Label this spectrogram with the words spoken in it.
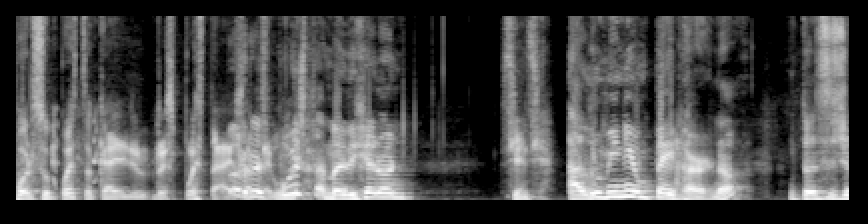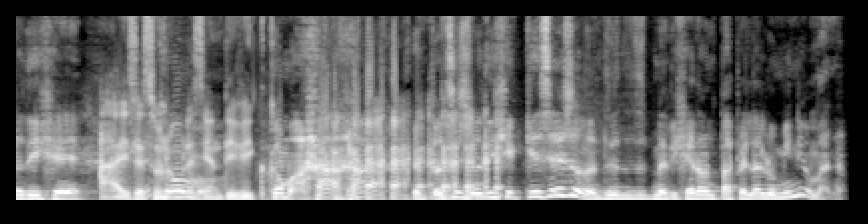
Por supuesto que hay respuesta a esa respuesta, me dijeron, pregunta. Ciencia. aluminium paper, ¿no? Entonces yo dije... Ah, ese es un nombre científico. ¿Cómo? Ajá, ajá. Entonces yo dije, ¿qué es eso? Entonces me dijeron papel aluminio, mano.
